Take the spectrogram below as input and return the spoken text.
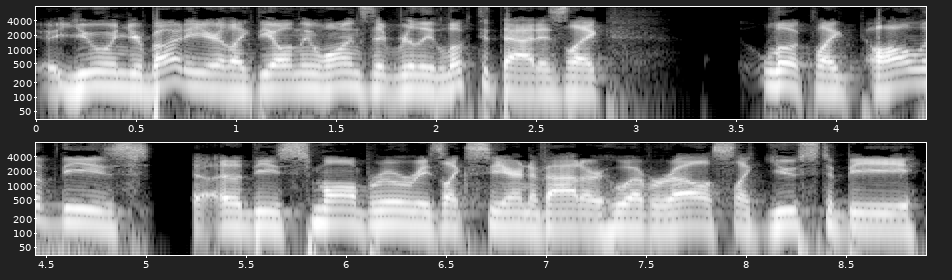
you and your buddy are like the only ones that really looked at that is like look like all of these uh, these small breweries like Sierra Nevada or whoever else like used to be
